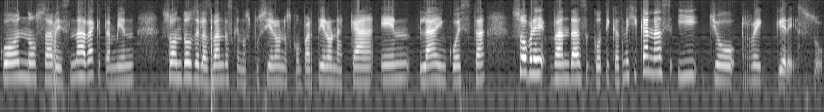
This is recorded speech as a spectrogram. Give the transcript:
con No Sabes Nada. Que también son dos de las bandas que nos pusieron, nos compartieron acá en la encuesta sobre bandas góticas mexicanas. Y yo regreso.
